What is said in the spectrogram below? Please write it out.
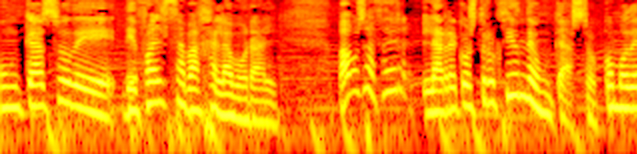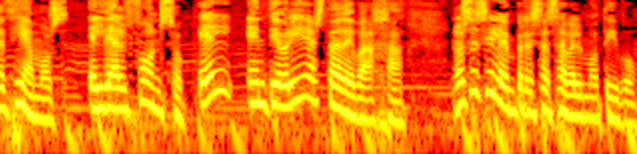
un caso de, falsa baja laboral. Vamos a hacer la reconstrucción de un caso. Como decíamos, el de Alfonso. Él, en teoría, está de baja. No sé si la empresa sabe el motivo.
